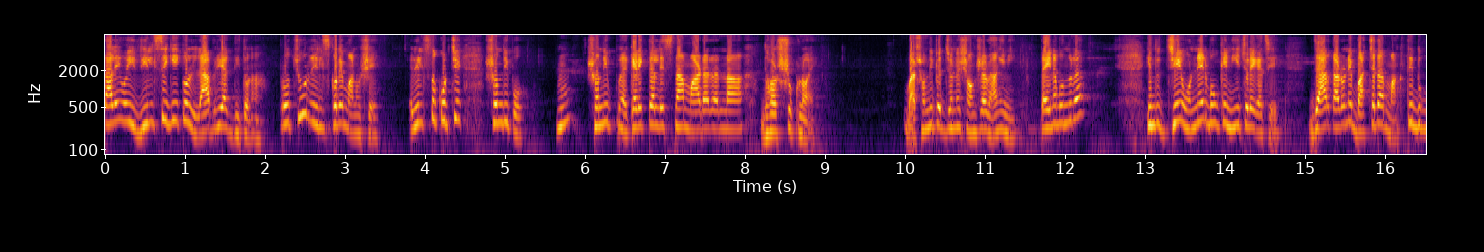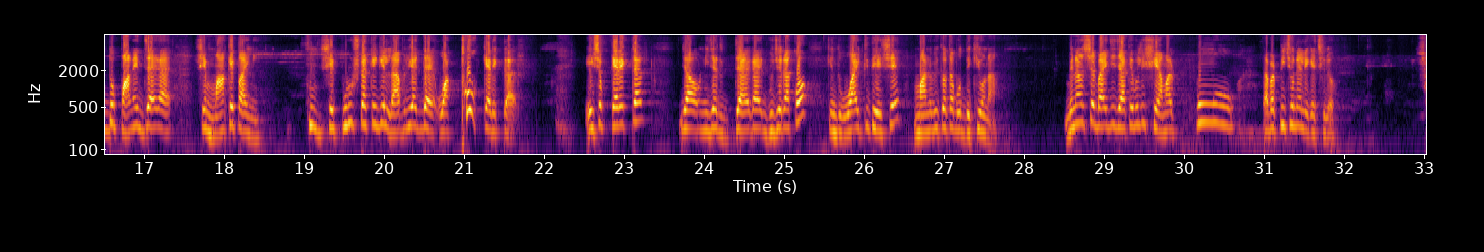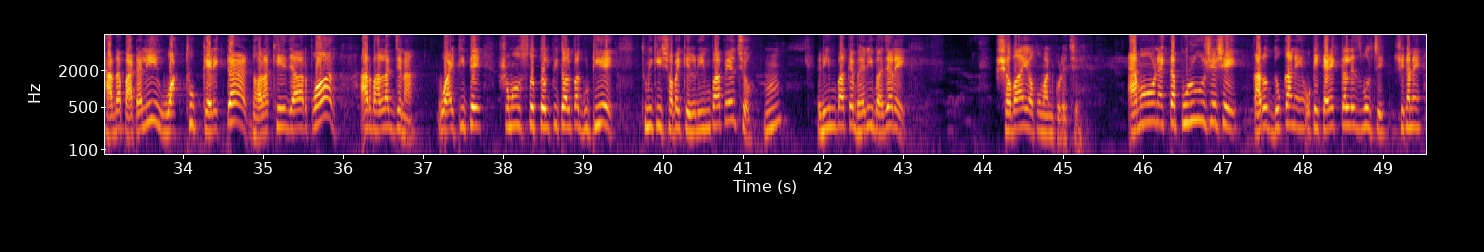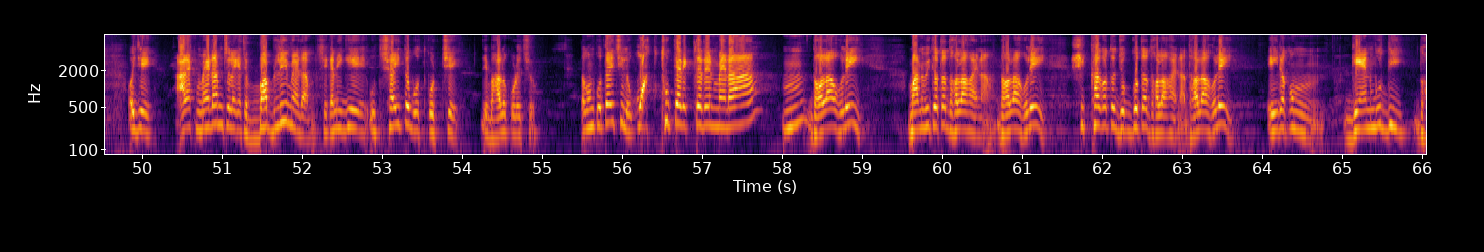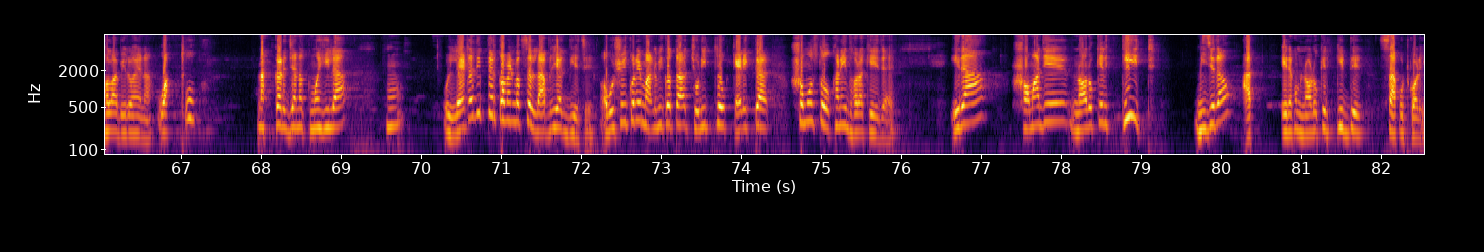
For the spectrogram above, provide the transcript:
তাহলে ওই রিলসে গিয়ে কেউ লাভ রিয়াক্ট দিত না। প্রচুর রিলস করে মানুষে। রিলস তো করছে সন্দীপও, হুম? সন্দীপ ক্যারেক্টারলেস না মার্ডারার না, ধর্ষক নয়। বা সন্দীপের জন্য সংসার ভাঙিনি, তাই না বন্ধুরা? কিন্তু যে অন্যের বউকে নিয়ে চলে গেছে, যার কারণে বাচ্চাটা মাখতে দুগ্ধ পানের জায়গায় সে মাকে পায়নি সেই পুরুষটাকে গিয়ে লাভ রিয়াক্ট দেয়। ওয়াক্থু ক্যারেক্টার এইসব ক্যারেক্টার যাও নিজের জায়গায় গুজে রাখো, কিন্তু ওয়াইটিতে এসে মানবিকতা বোধ দেখিও না। বেনারসের বাইজি যাকে বলি, সে আমার পুঙ্গু তারপর পিছনে লেগেছিল। সাদা পাটালি, ওয়াকথুক ক্যারেক্টার, ধরা খেয়ে যাওয়ার পর আর ভালো লাগছে না। ওয়াইটিতে সমস্ত তল্পি তল্পা গুটিয়ে, তুমি কি সবাইকে রিম্পা পেয়েছ? হুম? রিম্পাকে ভ্যারি বাজারে সবাই অপমান করেছে। এমন একটা পুরুষ এসে কারোর দোকানে ওকে ক্যারেক্টারলেস বলছে, সেখানে ওই যে আর এক ম্যাডাম চলে গেছে, বাবলি ম্যাডাম, সেখানে গিয়ে উৎসাহিত বোধ করছে যে ভালো করেছ। তখন কোথায় ছিল? ওয়াক্থু ক্যারেক্টারের ম্যাডাম? হুম? ধলা হলেই মানবিকতা ধলা হয় না, ধলা হলেই শিক্ষাগত যোগ্যতা ধলা হয় না, ধলা হলেই এই রকম জ্ঞান বুদ্ধি ধলা বেরোয় না। ওয়াক্থু নাক্কারজনক মহিলা, হুম? ও ল্যাটাদীপ্তের কমেন্ট বক্সে লাভ রিয়াক দিয়েছে। অবশ্যই করে মানবিকতা, চরিত্র ক্যারেক্টার সমস্ত ওখানেই ধরা খেয়ে যায়। এরা সমাজের নরকের কিট, নিজেরাও আর এরকম নরকের কিটদের সাপোর্ট করে।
